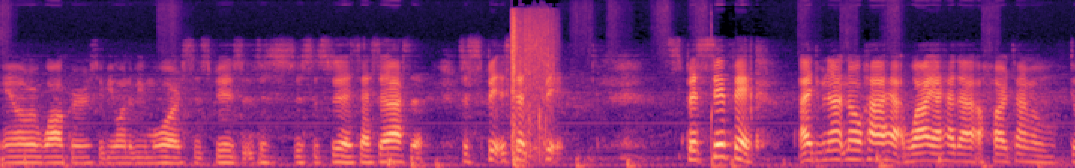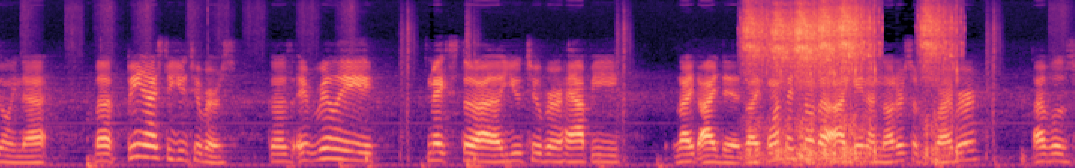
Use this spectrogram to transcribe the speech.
and or walkers if you want to be more suspicious, specific. I do not know how why I had a hard time of doing that, but be nice to YouTubers, because it really makes the uh, YouTuber happy like I did. Like once I saw that I gained another subscriber, I was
